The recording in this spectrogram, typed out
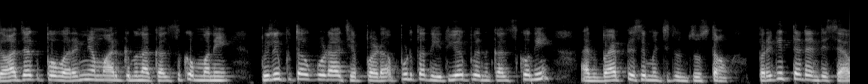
గాజాకు వరణ్య మార్గమున కలుసుకోమని పిలుపుతో కూడా చెప్పాడు. అప్పుడు తను ఇథియోపియను కలుసుకొని ఆయన బ్యాప్టిజం ఇచ్చడం చూస్తాం. పరిగెత్తాడండి సేవ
